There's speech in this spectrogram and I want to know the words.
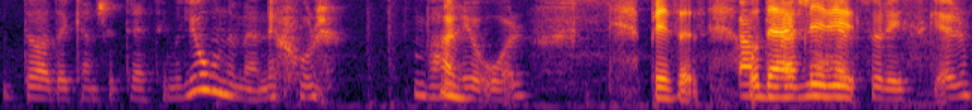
dödar kanske 30 miljoner människor varje år. Precis. Att Och där blir det, hälsorisker.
